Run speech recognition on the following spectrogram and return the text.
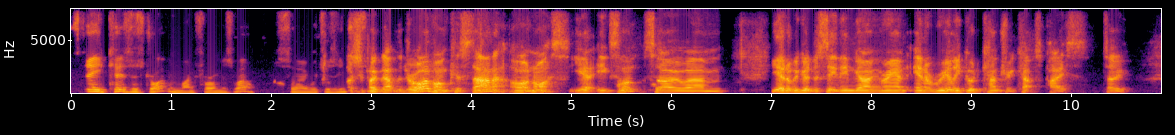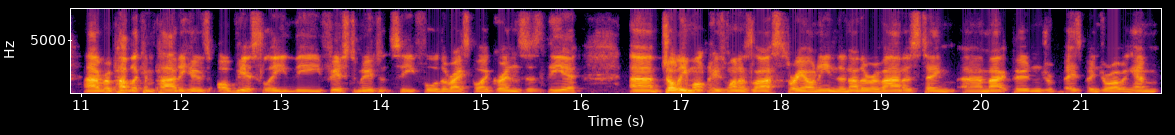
see Kez is driving one for him as well. So, which is interesting. She picked up the drive on Castana. Oh, nice. Yeah, excellent. So, um, yeah, it'll be good to see them going around in a really good country cups pace too uh, Republican Party, who's obviously the first emergency for the race by Grins, is there. Um, Jollymont, who's won his last three on end, another of Anna's team. Uh, Mark Purdon has been driving him.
